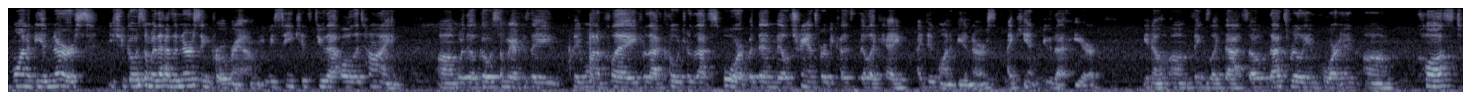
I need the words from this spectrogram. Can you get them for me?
want to be a nurse you should go somewhere that has a nursing program. We see kids do that all the time um, where they'll go somewhere because they they want to play for that coach or that sport but then they'll transfer because they're like hey i did want to be a nurse. I can't do that here you know um, things like that. So that's really important. Um, cost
